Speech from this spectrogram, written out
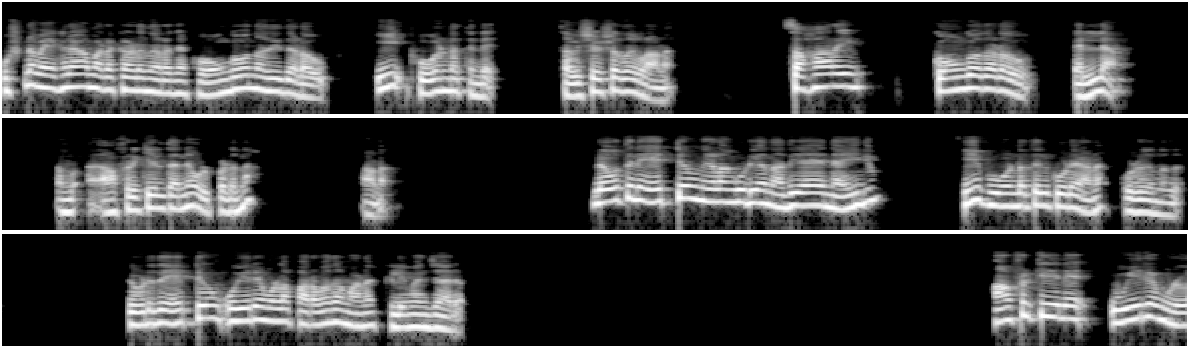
ഉഷ്ണമേഖലാ മഴക്കാട് നിറഞ്ഞ കോങ്കോ നദീതടവും ഈ ഭൂഖണ്ഡത്തിന്റെ സവിശേഷതകളാണ്. സഹാറയും കോങ്കോ തടവും എല്ലാം ആഫ്രിക്കയിൽ തന്നെ ഉൾപ്പെടുന്ന ആണ്. ലോകത്തിലെ ഏറ്റവും നീളം കൂടിയ നദിയായ നൈലും ഈ ഭൂഖണ്ഡത്തിൽ കൂടെയാണ് ഒഴുകുന്നത്. ഇവിടുത്തെ ഏറ്റവും ഉയരമുള്ള പർവതമാണ് കിളിമഞ്ചാരം. ആഫ്രിക്കയിലെ ഉയരമുള്ള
